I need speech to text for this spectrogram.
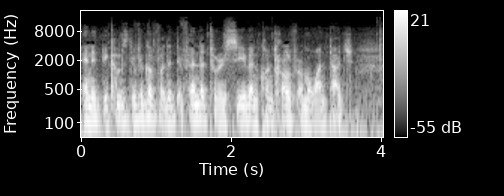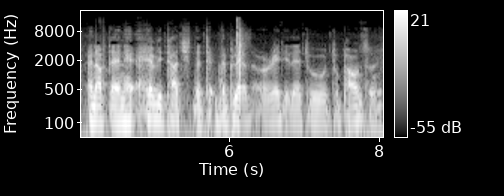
and it becomes difficult for the defender to receive and control from a one touch and after a heavy touch, the, the players are already there to, to pounce on it.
